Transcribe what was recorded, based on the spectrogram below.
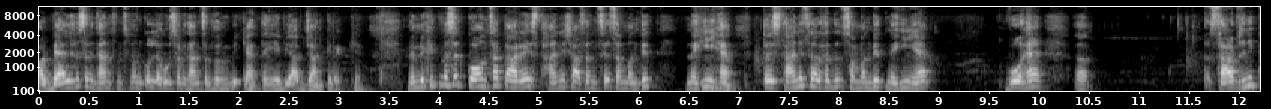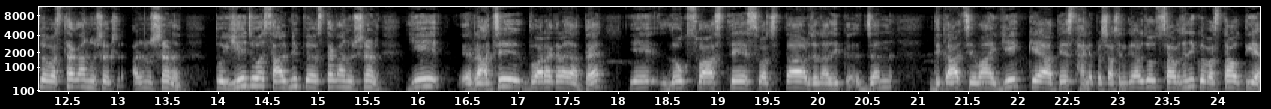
और बयालीसवें संविधान संशोधन को लघु संविधान संशोधन भी कहते हैं, ये भी आप जान के रखें। निम्नलिखित में से कौन सा कार्य स्थानीय शासन से संबंधित नहीं है? तो स्थानीय शासन से संबंधित नहीं है, वो है सार्वजनिक व्यवस्था का अनुसरण। तो ये जो है सार्वजनिक व्यवस्था का अनुसरण, ये राज्य द्वारा करा जाता है, ये लोक स्वास्थ्य, स्वच्छता और जनाधिक, जन अधिकार सेवाएँ ये क्या आते हैं स्थानीय प्रशासन के जो सार्वजनिक व्यवस्था होती है,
